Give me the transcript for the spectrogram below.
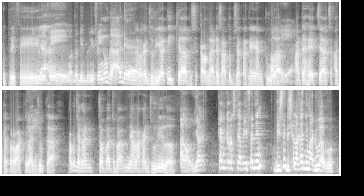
debriefing. Debriefing. Waktu debriefing oh, nggak ada. Karena kan jurinya tiga, bisa, kalau nggak ada satu bisa tanya yang dua. Oh, iya. Ada head judge, ada perwakilan juga. Kamu jangan coba-coba menyalahkan juri loh. Oh, ya kan kalau setiap event yang bisa disalahkan cuma dua kok.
